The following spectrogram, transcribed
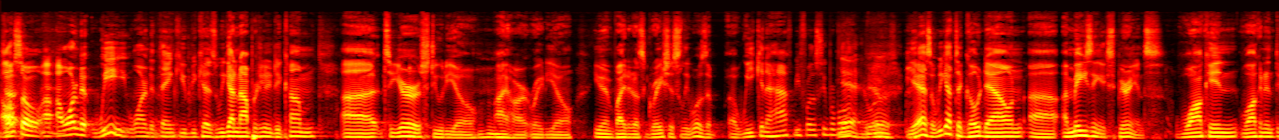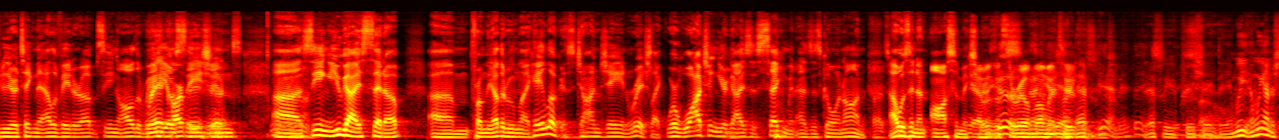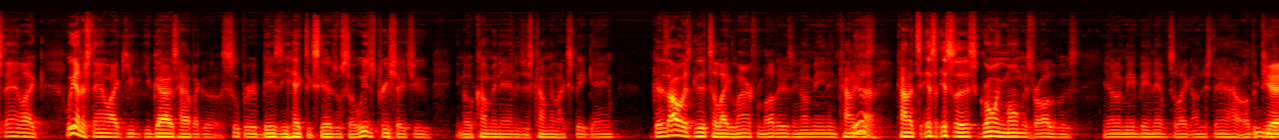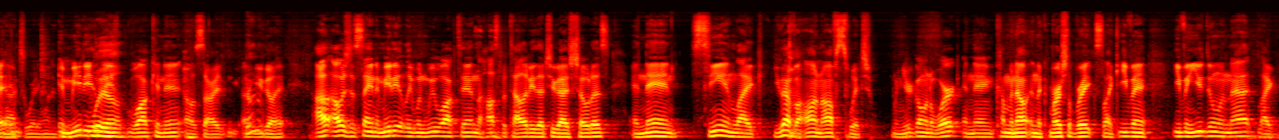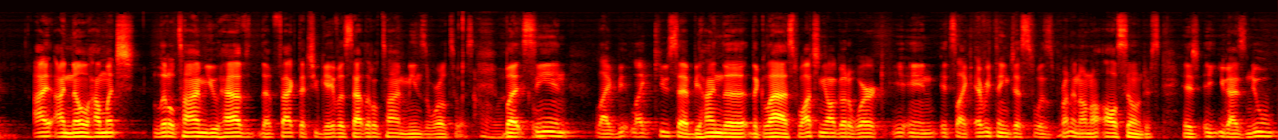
Also, I, I wanted to, we wanted to thank you because we got an opportunity to come uh, to your studio, iHeartRadio. You invited us graciously. What was it? A week and a half before the Super Bowl. Yeah, it was. Yeah, so we got to go down. Uh, amazing experience. Walking, walking in through there, taking the elevator up, seeing all the radio carpet, yeah. stations, uh, seeing you guys set up um, from the other room. Like, hey, look, it's John Jay and Rich. Like, we're watching your guys' segment as it's going on. I was in an awesome experience. Yeah, it was a surreal Good. moment Yeah, too. definitely. Yeah, man. Thanks. Definitely appreciate that, and we and we understand like we understand like you you guys have like a super busy hectic schedule, so we just appreciate you you know coming in and just coming like spit game because it's always good to like learn from others, you know what I mean, and kind of Yeah. just kind of t- it's it's a it's growing moments for all of us, you know what I mean, being able to like understand how other people Yeah, got to where they want to be. Immediately Well- walking in. Oh, sorry. Uh, you go ahead. I, I was just saying immediately when we walked in, the hospitality that you guys showed us, and then seeing like you have an on-off switch when you're going to work, and then coming out in the commercial breaks. Like even even you doing that, like I I know how much little time you have. The fact that you gave us that little time means the world to us. but seeing like be- like Q said behind the the glass, watching y'all go to work, and it's like everything just was running on all, all cylinders. Is you guys knew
